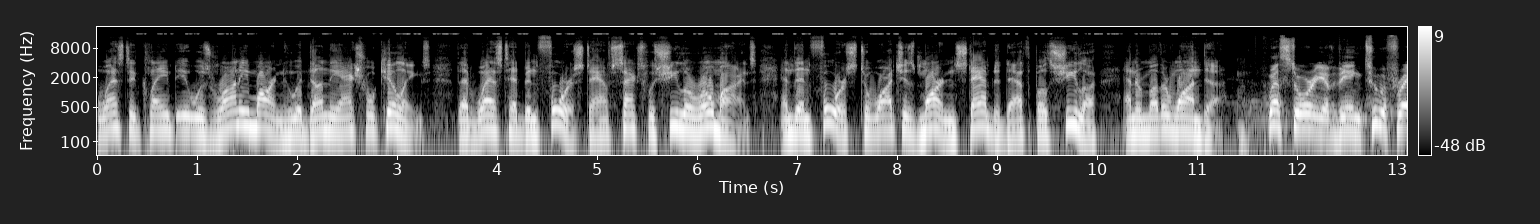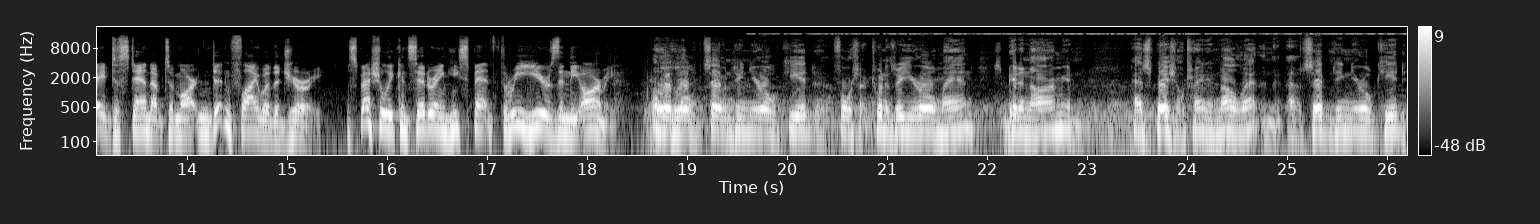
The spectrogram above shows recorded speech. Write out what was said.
West had claimed it was Ronnie Martin who had done the actual killings, that West had been forced to have sex with Sheila Romines, and then forced to watch as Martin stabbed to death both Sheila and her mother Wanda. West's story of being too afraid to stand up to Martin didn't fly with a jury, especially considering he spent three years in the Army. A little 17 year old kid forced a 23 year old man, he's been in the Army and had special training and all that, and a 17 year old kid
